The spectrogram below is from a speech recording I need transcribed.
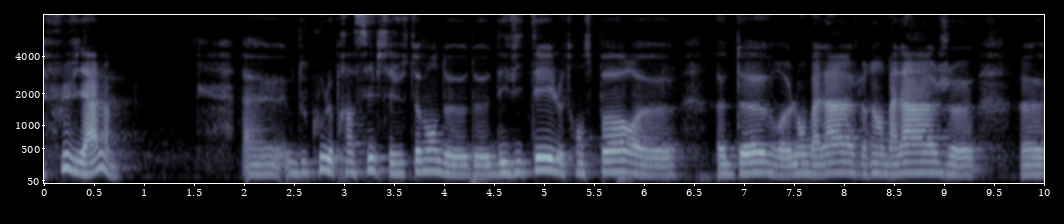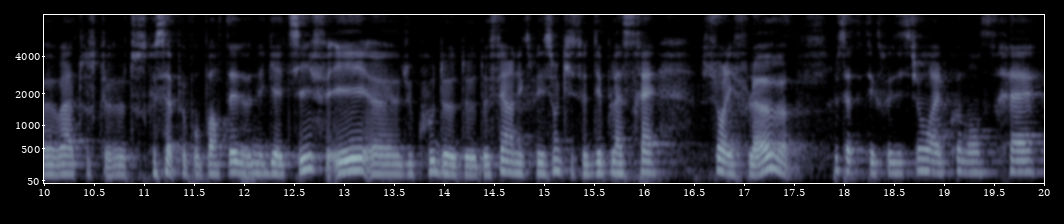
fluviale. Du coup, le principe, c'est justement d'éviter de, le transport euh, d'œuvres, l'emballage, le réemballage, euh, euh, voilà, tout ce, que, tout ce que ça peut comporter de négatif, et du coup de, de, faire une exposition qui se déplacerait sur les fleuves. Cette exposition, elle commencerait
